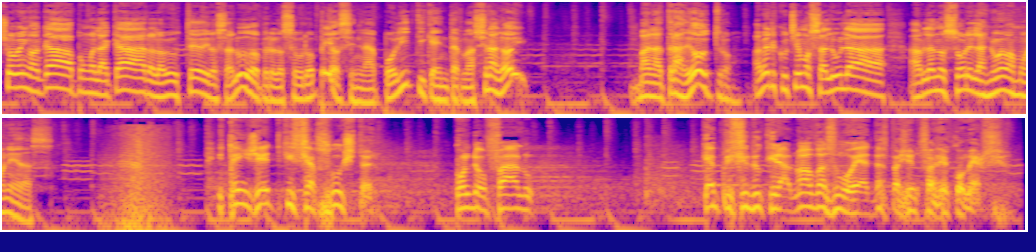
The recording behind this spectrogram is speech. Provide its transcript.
yo vengo acá, pongo la cara, lo veo ustedes y los saludo, pero los europeos en la política internacional hoy van atrás de otro. A ver, escuchemos a Lula hablando sobre las nuevas monedas. E tem gente que se assusta quando eu falo que é preciso criar novas moedas para a gente fazer comércio.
